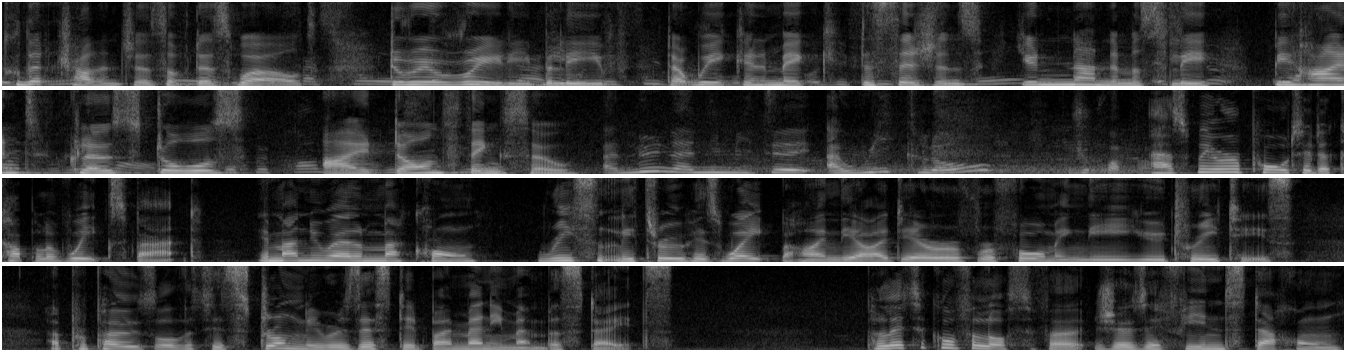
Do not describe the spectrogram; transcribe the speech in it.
to the challenges of this world. Do we really believe that we can make decisions unanimously behind closed doors? I don't think so. As we reported a couple of weeks back, Emmanuel Macron recently threw his weight behind the idea of reforming the EU treaties, a proposal that is strongly resisted by many member states. Political philosopher Joséphine Staron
